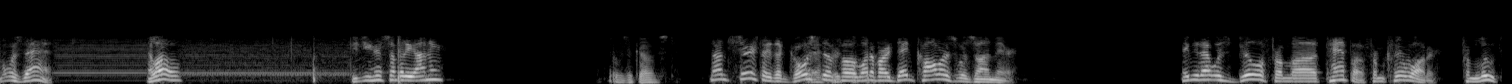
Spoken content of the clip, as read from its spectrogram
What was that? Hello? Did you hear somebody on here? It was a ghost. No, seriously, the ghost Yeah, of uh, one of our dead callers was on there. Maybe that was Bill from uh, Tampa, from Clearwater, from Lutz.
